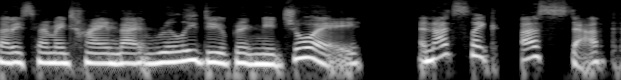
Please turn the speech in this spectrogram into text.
that I spend my time that really do bring me joy. And that's like a step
